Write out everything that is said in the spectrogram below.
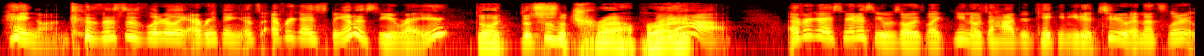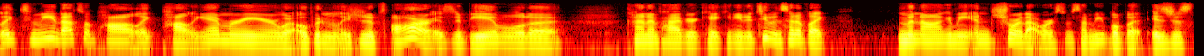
hang on, because this is literally everything. It's every guy's fantasy, right? They're like, this is a trap, right? Yeah. Every guy's fantasy was always like, you know, to have your cake and eat it too. And that's literally like to me, that's what poly, like polyamory or what open relationships are, is to be able to kind of have your cake and eat it too, instead of like monogamy. And sure, that works for some people, but it's just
